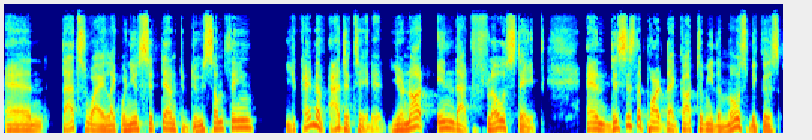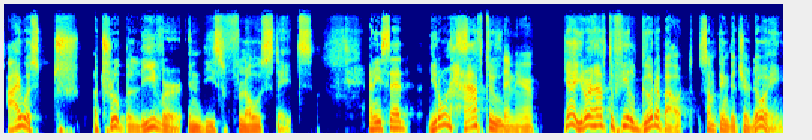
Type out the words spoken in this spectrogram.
And that's why like when you sit down to do something you're kind of agitated you're not in that flow state and this is the part that got to me the most because i was tr- a true believer in these flow states and he said you don't have to same here. Yeah you don't have to feel good about something that you're doing.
